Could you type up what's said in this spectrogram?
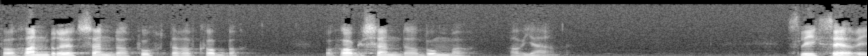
For han brøt sønder porter av kobber og hogg sønder bommer av jern. Slik ser vi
